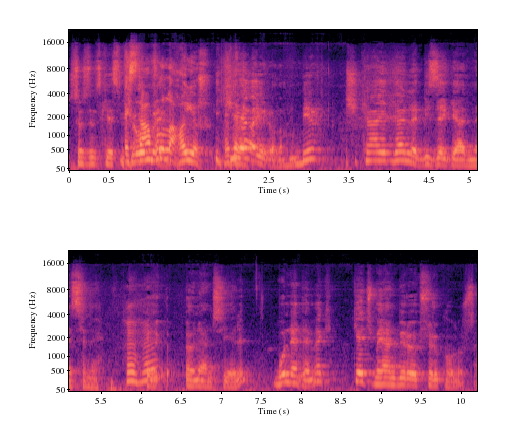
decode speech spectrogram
sözünüzü kesmiş estağfurullah olmayayım. hayır. Ne İkiye demek? ayıralım. Bir şikayetlerle bize gelmesini e, önemseyelim. Bu ne demek? Geçmeyen bir öksürük olursa.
